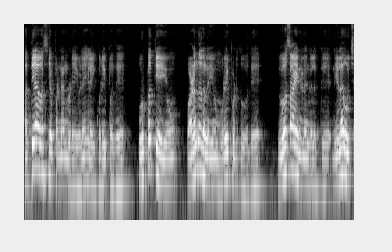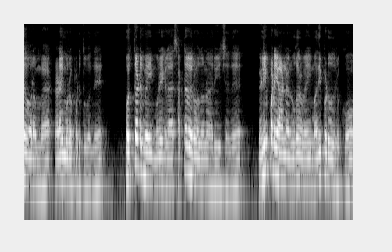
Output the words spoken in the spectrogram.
அத்தியாவசிய பண்டங்களுடைய விலைகளை குறைப்பது உற்பத்தியையும் வழங்குதலையும் முறைப்படுத்துவது விவசாய நிலங்களுக்கு நில உச்சவரம்பை நடைமுறைப்படுத்துவது கொத்தடிமை முறைகளை சட்டவிரோதம்னு அறிவித்தது வெளிப்படையான நுகர்வை மதிப்பிடுவதற்கும்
